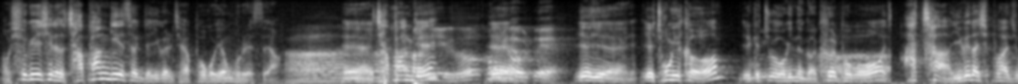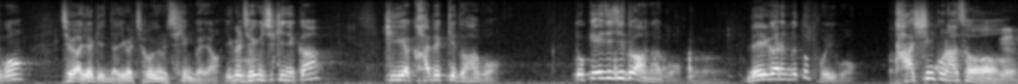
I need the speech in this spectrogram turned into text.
어, 휴게실에서 자판기에서 이제 이걸 제가 보고 연구를 했어요. 아, 예, 자판기에 자판기에서 컵이 예. 예, 예, 예, 종이컵 이렇게 쭉 있는 거 그걸 보고 아차 이거다 싶어가지고 제가 여기 이제 이걸 적용을 시킨 거예요. 이걸 적용시키니까 기계가 가볍기도 하고 또 깨지지도 안 하고 내려가는 것도 보이고 다 신고 나서 예.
